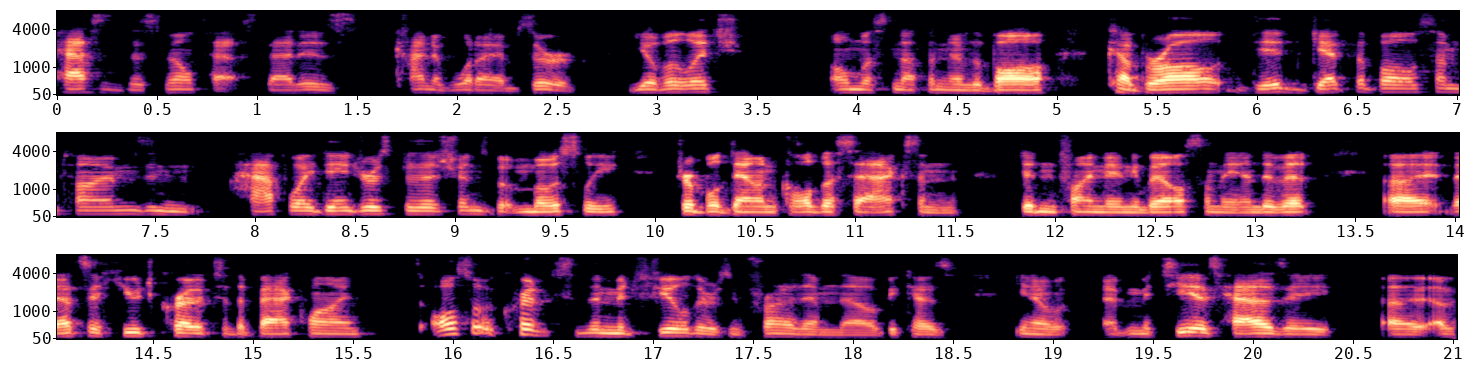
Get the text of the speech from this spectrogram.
passes the smell test. That is kind of what I observed. Joveljic, almost nothing of the ball. Cabral did get the ball sometimes in halfway dangerous positions, but mostly dribbled down cul-de-sacs and didn't find anybody else on the end of it. Uh, that's a huge credit to the back line. It's also a credit to the midfielders in front of them, though, because you know uh, Matias has a a,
